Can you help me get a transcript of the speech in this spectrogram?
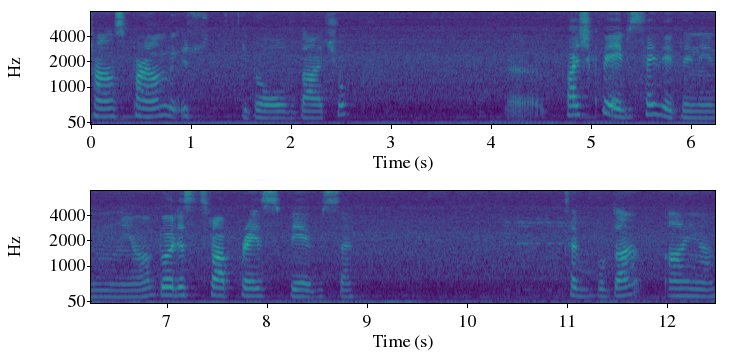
Transparan bir üst gibi oldu daha çok. Başka bir elbise de deneyelim bunu ya. Böyle strap press bir elbise. Tabi burada aynen.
